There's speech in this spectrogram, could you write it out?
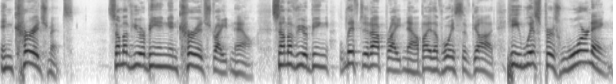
encouragement, Some of you are being encouraged right now. Some of you are being lifted up right now by the voice of God. He whispers warning.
